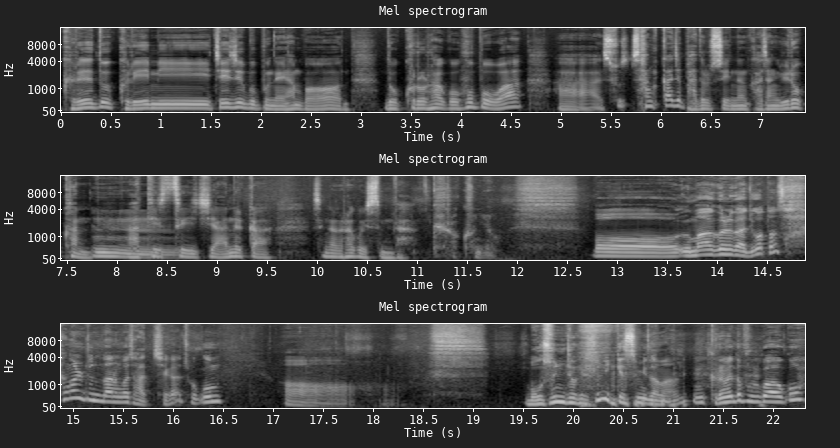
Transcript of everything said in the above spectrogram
그래도 그래미 재즈 부분에 한번 노크를 하고 후보와 아, 수- 상까지 받을 수 있는 가장 유력한 음. 아티스트이지 않을까 생각을 하고 있습니다. 그렇군요. 뭐 음악을 가지고 어떤 상을 준다는 것 자체가 조금 어 모순적일 수는 있겠습니다만 음, 그럼에도 불구하고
